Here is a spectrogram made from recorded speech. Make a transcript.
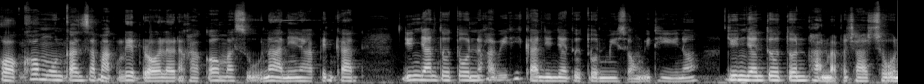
กรอกข้อมูลการสมัครเรียบร้อยแล้วนะคะ ก็มาสู่หน้านี้นะคะ เป็นการยืนยันตัวตนนะคะ วิธีการยืนยันตัวตนมี 2 วิธีเนาะยืนยันตัวตนผ่านบัตรประชาชน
